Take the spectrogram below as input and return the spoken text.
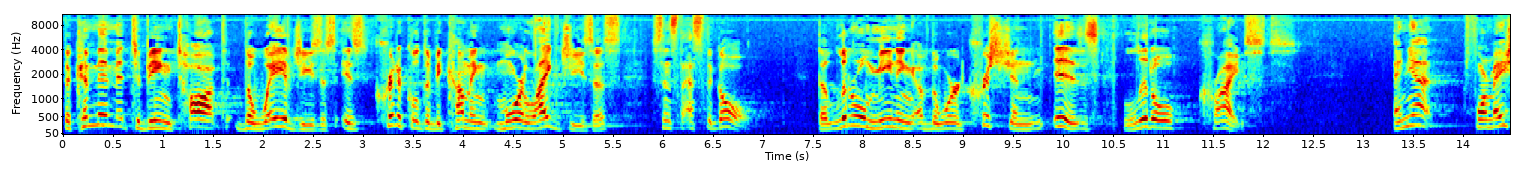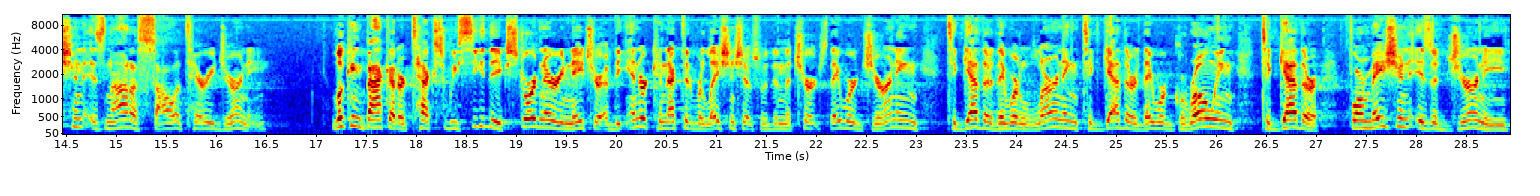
the commitment to being taught the way of Jesus is critical to becoming more like Jesus, since that's the goal. The literal meaning of the word Christian is little Christ. And yet, formation is not a solitary journey. Looking back at our text, we see the extraordinary nature of the interconnected relationships within the church. They were journeying together, they were learning together, they were growing together. Formation is a journey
